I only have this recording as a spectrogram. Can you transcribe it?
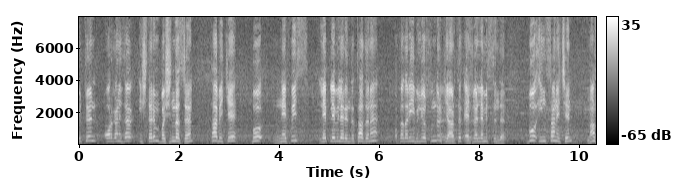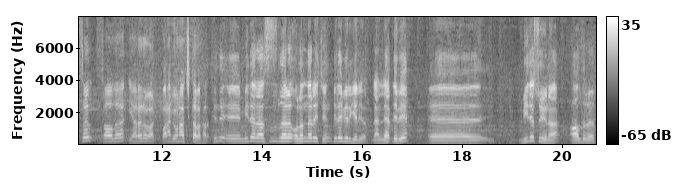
Bütün organize işlerin başındasın. Tabii ki bu nefis leblebilerin de tadını o kadar iyi biliyorsundur ki artık ezberlemişsindir. Bu insan için nasıl sağlığı yararı var? Bana bir onu açıkla bakalım. Şimdi e, mide rahatsızlıkları olanları için birebir geliyor. Yani leblebi e, mide suyuna aldırır.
